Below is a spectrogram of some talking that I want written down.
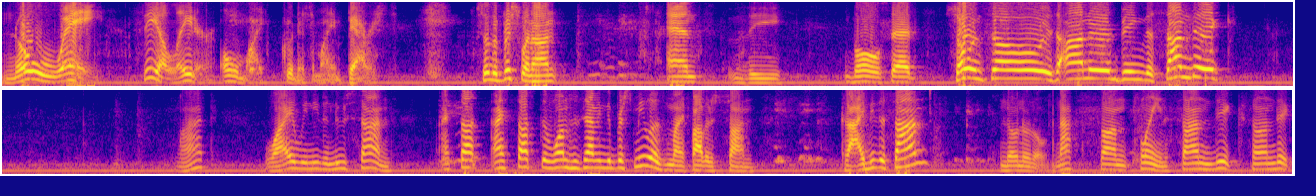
No way! See you later. Oh my goodness, am I embarrassed. So the bris went on, and the bull said, so-and-so is honored being the sandik what? Why we need a new son? I thought I thought the one who's having the bris milah is my father's son. Could I be the son? No, no, no, not son plain. Son Dick, son Dick.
